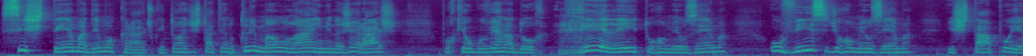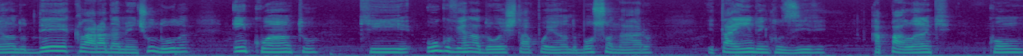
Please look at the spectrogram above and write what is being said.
sistema democrático. Então a gente está tendo climão lá em Minas Gerais, porque o governador reeleito Romeu Zema, o vice de Romeu Zema, está apoiando declaradamente o Lula, enquanto que o governador está apoiando Bolsonaro e está indo, inclusive, a palanque com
